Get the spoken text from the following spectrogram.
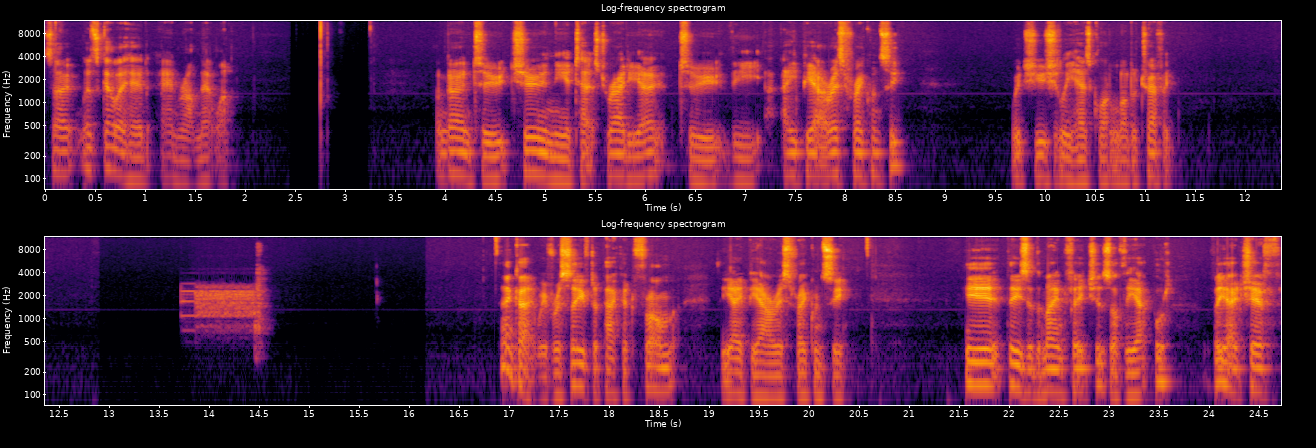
So let's go ahead and run that one. I'm going to tune the attached radio to the APRS frequency, which usually has quite a lot of traffic. Okay, we've received a packet from the APRS frequency. Here, these are the main features of the output. VHF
